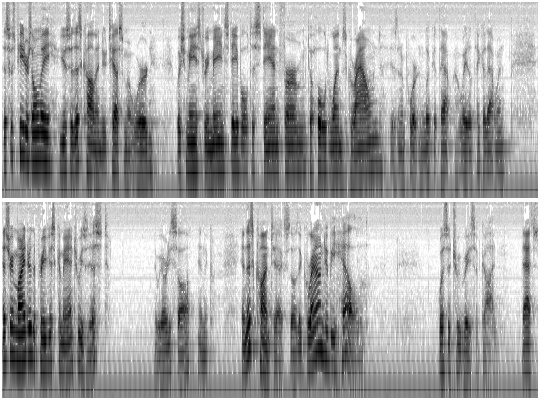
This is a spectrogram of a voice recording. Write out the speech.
This was Peter's only use of this common New Testament word, which means to remain stable, to stand firm, to hold one's ground, is an important look at that, a way to think of that one. As a reminder, of the previous command to resist, that we already saw. In, the, in this context, though, the ground to be held was the true grace of God. That's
